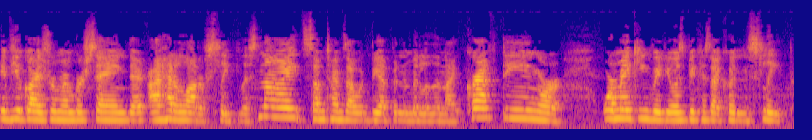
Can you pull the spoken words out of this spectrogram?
if you guys remember saying that I had a lot of sleepless nights. Sometimes I would be up in the middle of the night crafting or or making videos because I couldn't sleep.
